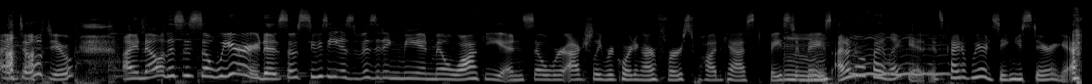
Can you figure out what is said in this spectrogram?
I told you. I know this is so weird. So Susie is visiting me in Milwaukee, and so we're actually recording our first podcast face to face. I don't know if I like it. It's kind of weird seeing you staring at me.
